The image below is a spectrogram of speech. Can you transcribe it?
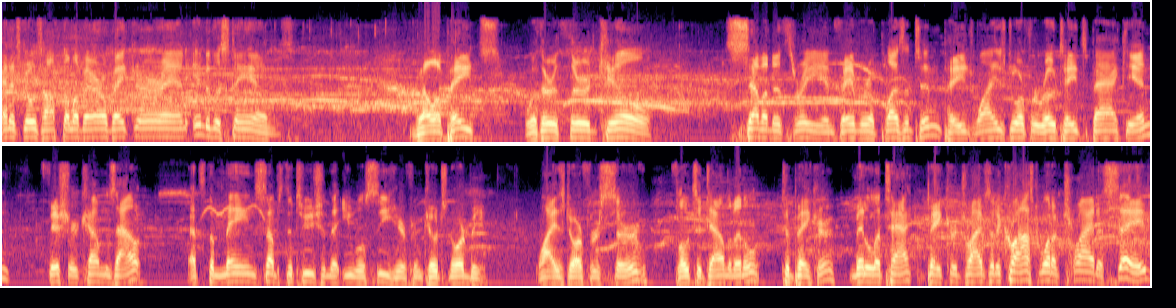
and it goes off the Libero Baker and into the stands. Bella Pates with her third kill. Seven to three in favor of Pleasanton. Paige Weisdorfer rotates back in. Fisher comes out. That's the main substitution that you will see here from Coach Nordby. Weisdorfer serve, floats it down the middle to Baker. Middle attack. Baker drives it across. What a try to save.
